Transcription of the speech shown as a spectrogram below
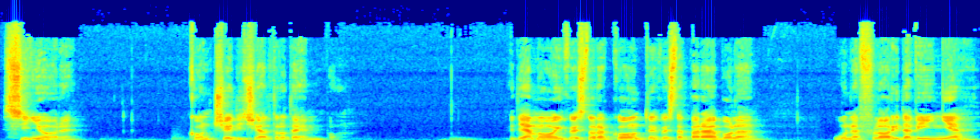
Signore, concedici altro tempo. Vediamo in questo racconto, in questa parabola, una florida vigna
